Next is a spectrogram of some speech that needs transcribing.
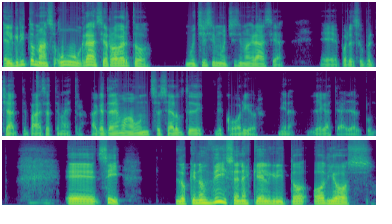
el grito masón. Uh, gracias, Roberto. Muchísimas, muchísimas gracias eh, por el super chat. Te pasaste, maestro. Acá tenemos a un sacerdote de, de Corior. Mira, llegaste allá al punto. Eh, sí, lo que nos dicen es que él gritó, oh Dios.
